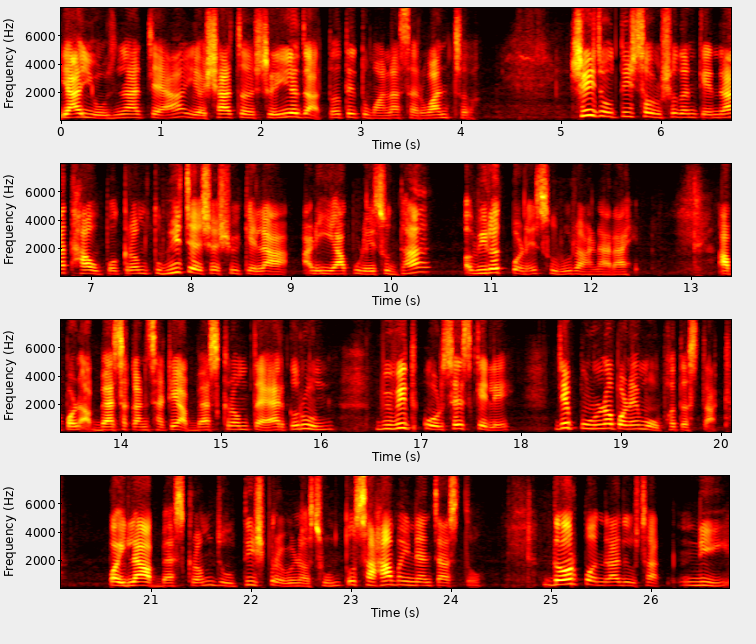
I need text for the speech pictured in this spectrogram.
या योजनाच्या यशाचं श्रेय जातं ते तुम्हाला सर्वांचं. श्री ज्योतिष संशोधन केंद्रात हा उपक्रम तुम्हीच यशस्वी केला आणि यापुढे सुद्धा अविरतपणे सुरू राहणार आहे. आपण अभ्यासकांसाठी अभ्यासक्रम तयार करून विविध कोर्सेस केले जे पूर्णपणे मोफत असतात. पहिला अभ्यासक्रम ज्योतिष प्रवीण असून तो सहा महिन्यांचा असतो. दर पंधरा दिवसांनी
